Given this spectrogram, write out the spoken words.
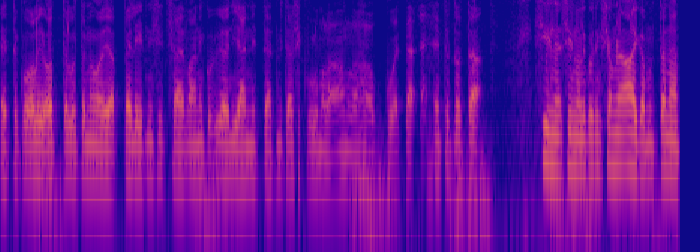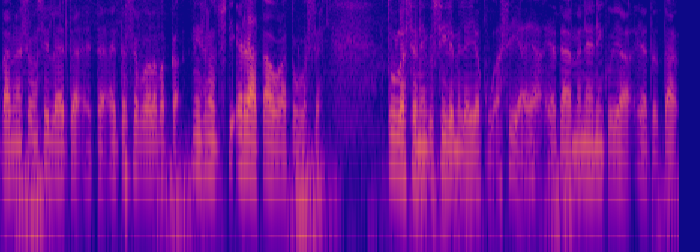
että kun oli ottelut ja nuo ja pelit, niin sit sai vaan niin yön jännittää, että mitä se kulmalla aamulla haukkuu. Että, että tota, siinä, siinä oli kuitenkin semmoinen aika, mutta tänä päivänä se on silleen, että, että, että se voi olla vaikka niin sanotusti erätauolla tulla se, tulla se niin kuin silmille joku asia. Ja, ja tämä menee niin kuin ja, ja tota,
